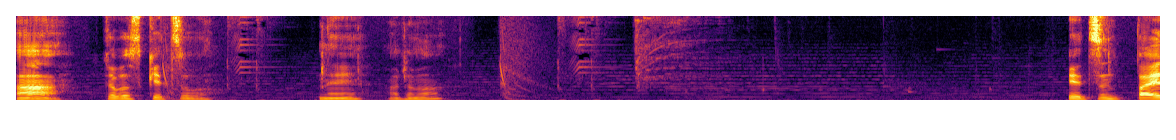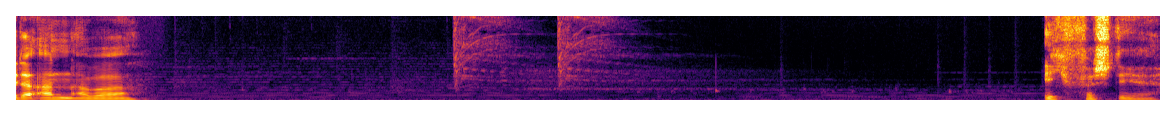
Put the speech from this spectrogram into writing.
Ah, ich glaube, es geht so. Nee, warte mal. Jetzt sind beide an, aber... Ich verstehe,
